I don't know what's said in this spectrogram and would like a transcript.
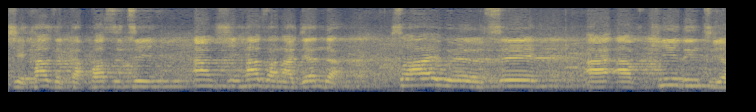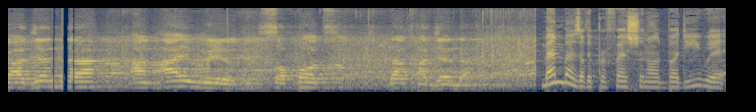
she has the capacity, and she has an agenda. So I will say I have keyed into your agenda and I will support that agenda. Members of the professional body were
